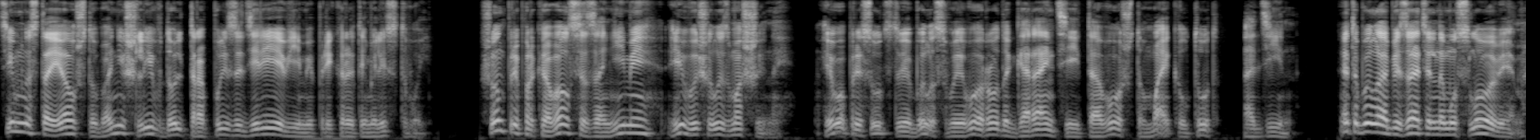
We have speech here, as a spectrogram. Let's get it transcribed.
Тим настоял, чтобы они шли вдоль тропы за деревьями, прикрытыми листвой. Шон припарковался за ними и вышел из машины. Его присутствие было своего рода гарантией того, что Майкл тут один. Это было обязательным условием,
